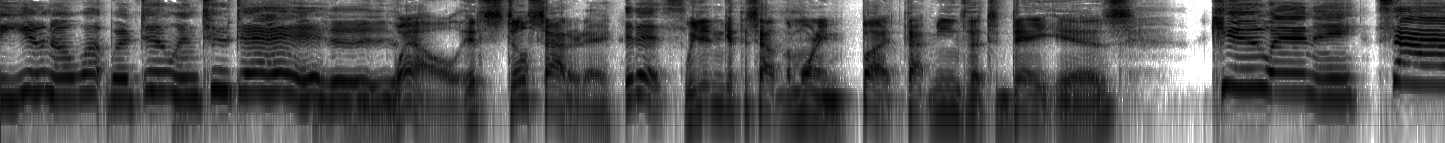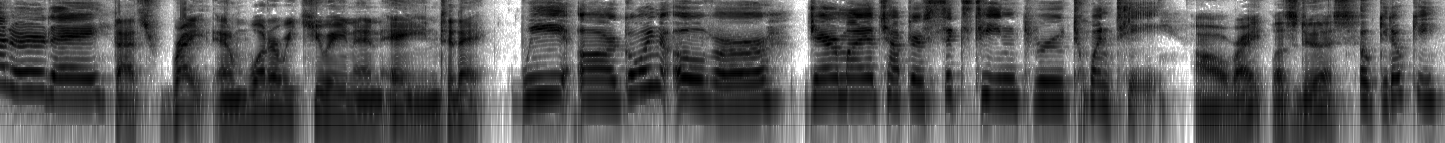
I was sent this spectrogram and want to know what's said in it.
Do you know what we're doing today? Well, it's still Saturday. It is We didn't get this out in the morning, but that means that today is. Q&A Saturday. That's right. And what are we queuing and Aing today? We are going over Jeremiah chapter 16 through 20. All right, let's do this. Okie dokie.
